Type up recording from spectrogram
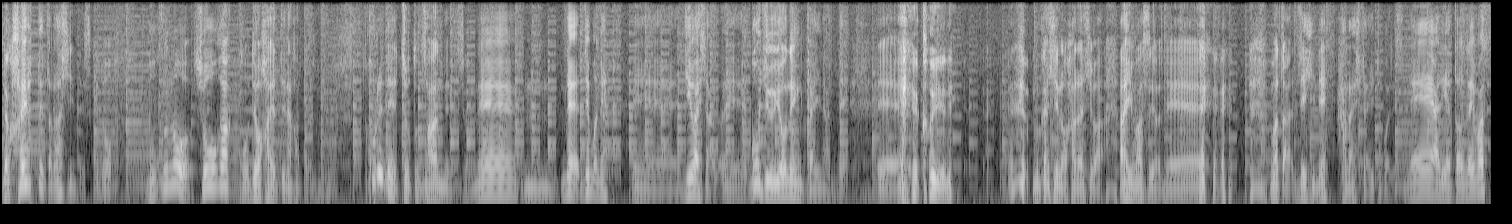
だから流行ってたらしいんですけど僕の小学校では流行ってなかったです。これねちょっと残念ですよね、うん、ででもね、えー、DY さん、えー、54年会なんで、えー、こういうね 昔の話は合いますよね。またぜひね話したいとこですね。ありがとうございます。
